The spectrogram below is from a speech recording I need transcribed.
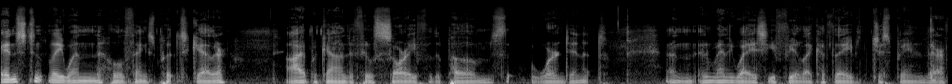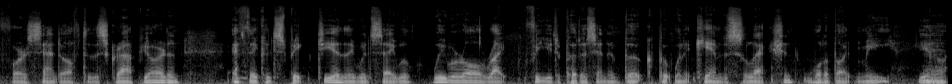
instantly, when the whole thing's put together, I began to feel sorry for the poems that weren't in it. And in many ways, you feel like if they've just been therefore sent off to the scrapyard, and if they could speak to you, they would say, Well, we were all right for you to put us in a book, but when it came to selection, what about me? You yeah. know,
